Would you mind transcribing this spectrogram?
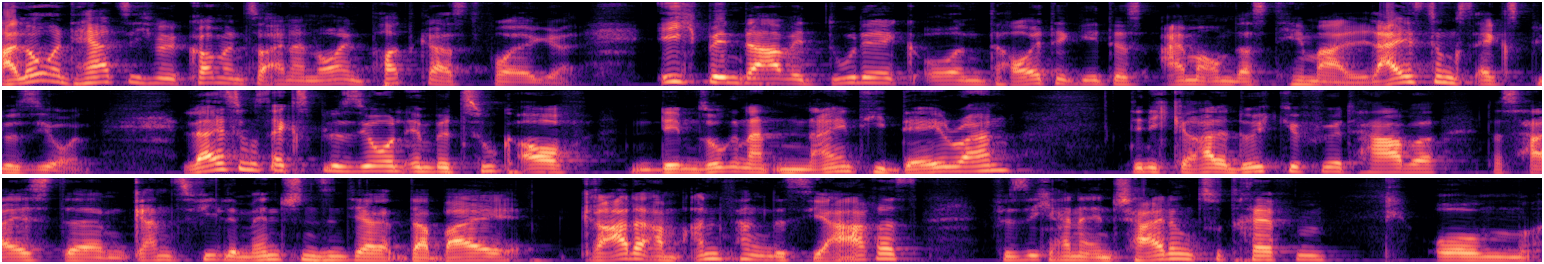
Hallo und herzlich willkommen zu einer neuen Podcast-Folge. Ich bin David Dudek und heute geht es einmal um das Thema Leistungsexplosion. Leistungsexplosion in Bezug auf den sogenannten 90-Day-Run, den ich gerade durchgeführt habe. Das heißt, ähm, ganz viele Menschen sind ja dabei, gerade am Anfang des Jahres für sich eine Entscheidung zu treffen, um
